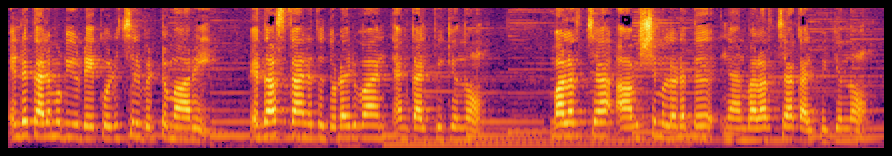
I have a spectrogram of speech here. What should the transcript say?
എന്റെ തലമുടിയുടെ കൊഴിച്ചിൽ വിട്ടുമാറി. യഥാസ്ഥാനത്ത് തുടരുവാൻ ഞാൻ കൽപ്പിക്കുന്നു. വളർച്ച ആവശ്യമുള്ളിടത്ത് ഞാൻ വളർച്ച കൽപ്പിക്കുന്നു.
